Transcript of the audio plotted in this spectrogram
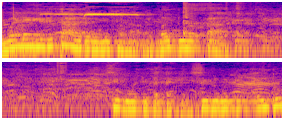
Wala yung lita, dalawa pala. Magbuwag ka. Siluan di tandaki. Siluan di naido.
